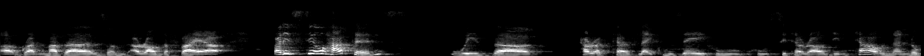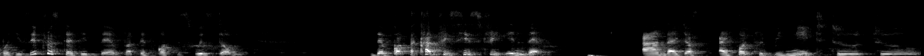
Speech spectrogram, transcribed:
our grandmothers on around the fire, but it still happens with uh, characters like Mzee who who sit around in town and nobody's interested in them, but they've got this wisdom they've got the country's history in them. And I just I thought it would be neat to to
